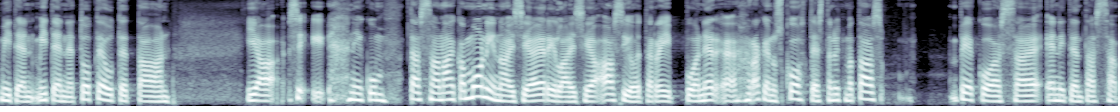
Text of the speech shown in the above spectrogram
miten, miten ne toteutetaan. Ja se, niin kuin, tässä on aika moninaisia erilaisia asioita riippuen rakennuskohteesta. Nyt mä taas PKS eniten tässä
